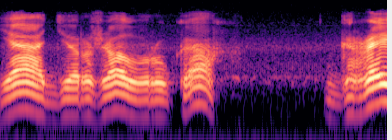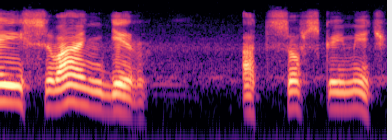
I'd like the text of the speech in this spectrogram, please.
Я держал в руках Грейс Вандер — отцовский меч.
